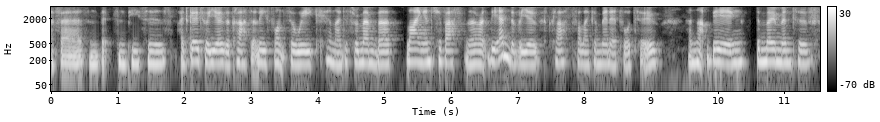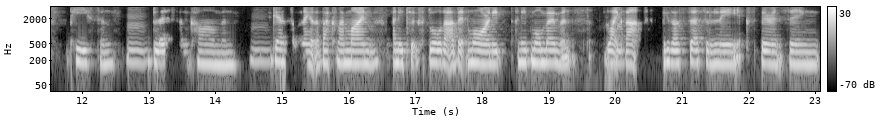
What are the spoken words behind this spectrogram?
affairs and bits and pieces. I'd go to a yoga class at least once a week, and I just remember lying in Shavasana at the end of a yoga class for like a minute or two, and that being the moment of peace and mm. bliss and calm. And mm. again, something at the back of my mind was I need to explore that a bit more. I need I need more moments mm-hmm. like that because I was certainly experiencing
